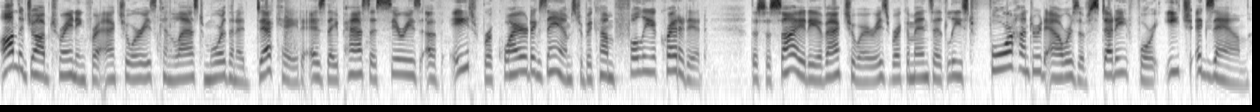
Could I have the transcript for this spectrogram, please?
On the job training for actuaries can last more than a decade as they pass a series of eight required exams to become fully accredited. The Society of Actuaries recommends at least 400 hours of study for each exam.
